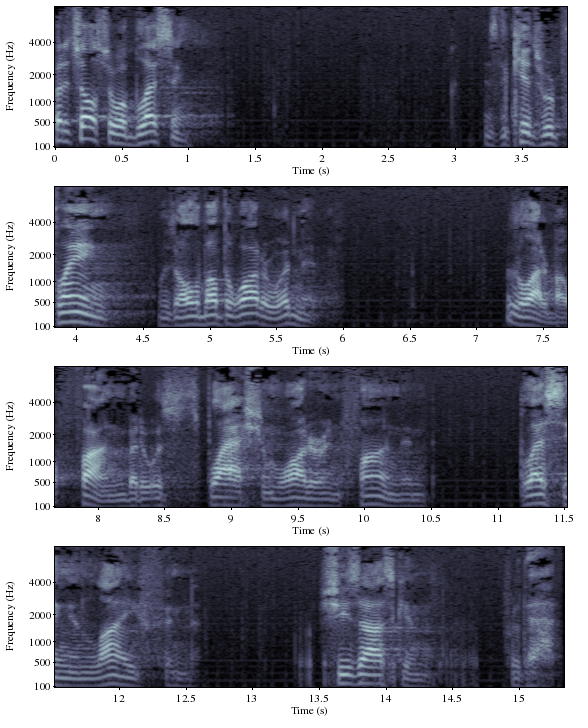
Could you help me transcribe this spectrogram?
But it's also a blessing. As the kids were playing, it was all about the water, wasn't it? It was a lot about fun, but it was splash and water and fun and blessing and life. And she's asking for that.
